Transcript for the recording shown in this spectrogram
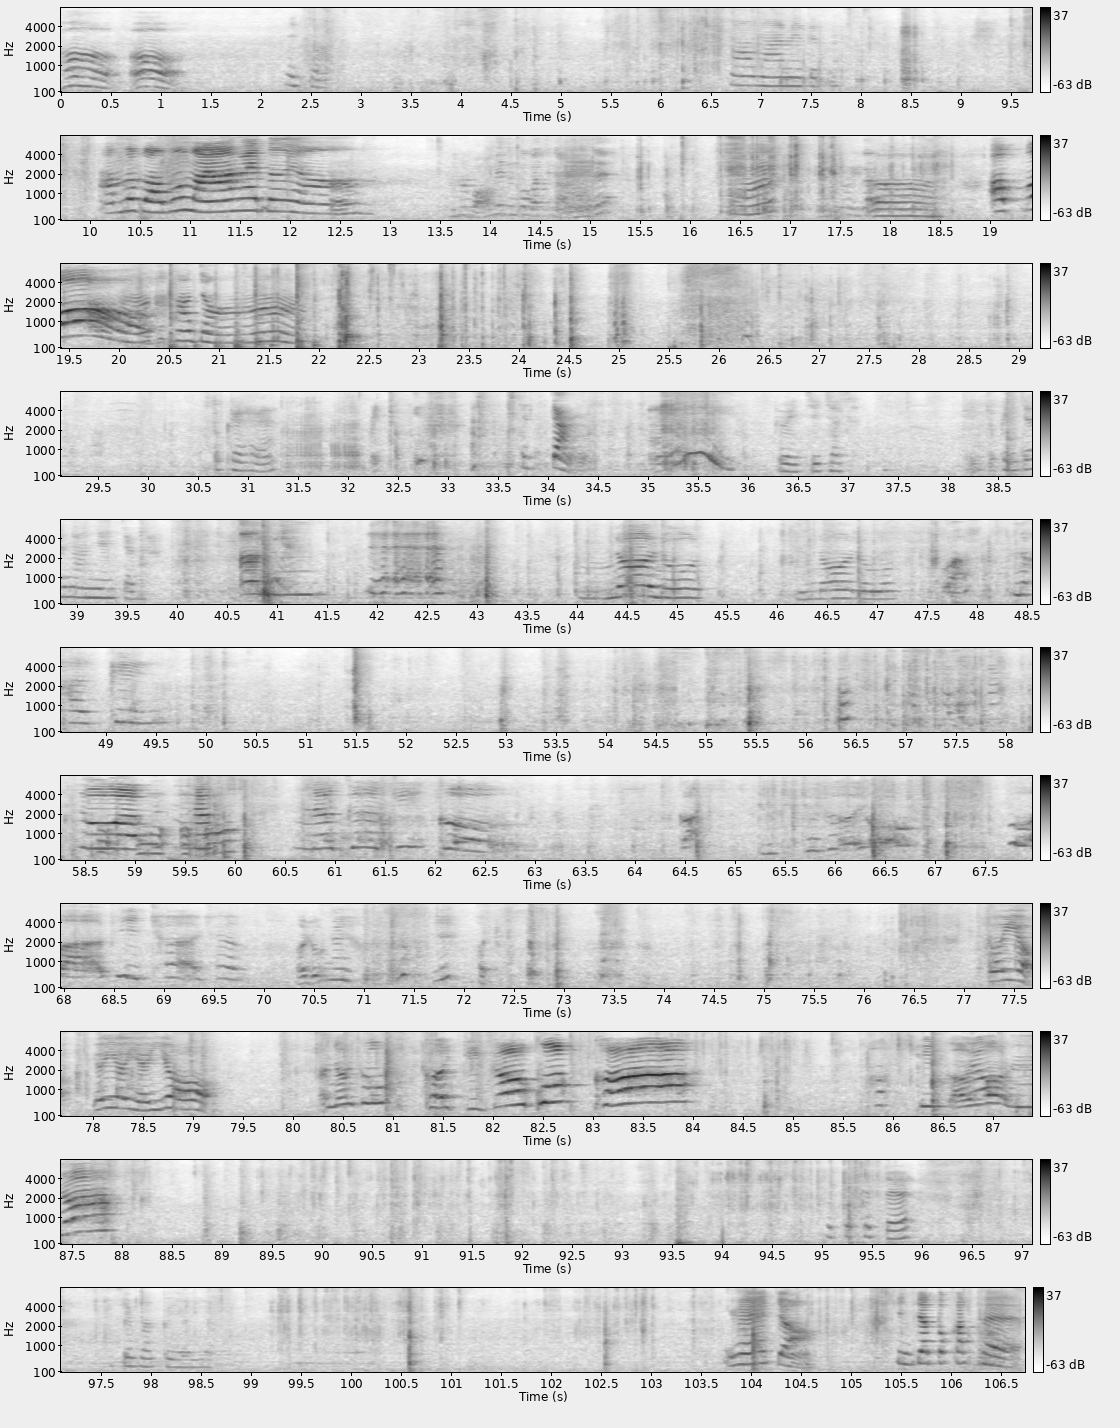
어, 어. 됐다. 아, 마음에 든다. 엄마 너무에 들어요. 별로 마음에 든 것 같지가 않은데? 네? 목소리가? 어. 아빠! 하자. 어떻게 해? 짱! 그렇지, 자, 이쪽 괜찮아, 괜찮아. 나도, 나도, 와, 나 할게. 우와, 나, 나 가기고. 가, 괜찮아요. 우와, 괜찮아. 어른이, 요요, 요요, 요요. 안녕도 거기가 고, 가. 거기가요, 나. 어떻게 이제 바꾸요. 해줘. 진짜 똑같아.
